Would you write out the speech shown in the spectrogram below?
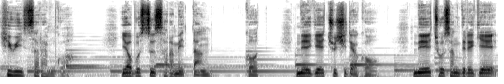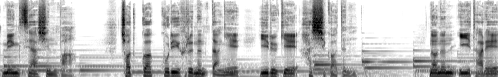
히위 사람과 여부스 사람의 땅 곧 내게 주시려고 내 조상들에게 맹세하신 바 젖과 꿀이 흐르는 땅에 이르게 하시거든. 너는 이 달에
